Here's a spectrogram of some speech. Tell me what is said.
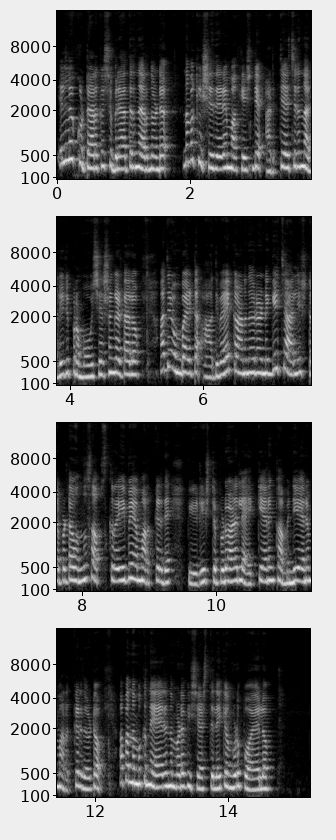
എല്ലാ കൂട്ടുകാർക്കും ശുഭരാത്രി നേർന്നുണ്ട് നമുക്ക് ഇഷിതയുടെ മഹേഷിന്റെ അടുത്ത ആഴ്ചയിൽ നല്ലൊരു പ്രൊമോ വിശേഷം കേട്ടാലോ. അതിനു മുമ്പായിട്ട് ആദ്യമായി കാണുന്നവരുണ്ടെങ്കിൽ ചാനൽ ഇഷ്ടപ്പെട്ട ഒന്ന് സബ്സ്ക്രൈബ് ചെയ്യാൻ മറക്കരുത്. വീഡിയോ ഇഷ്ടപ്പെടുവാണെങ്കിൽ ലൈക്ക് ചെയ്യാനും കമന്റ് ചെയ്യാനും മറക്കരുത് കേട്ടോ. അപ്പം നമുക്ക് നേരെ നമ്മുടെ വിശേഷത്തിലേക്ക് അങ്ങോട്ട് പോയാലോ.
